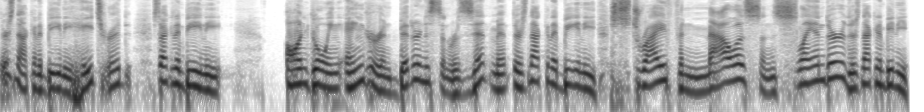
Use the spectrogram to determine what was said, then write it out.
there's not going to be any hatred. There's not going to be any ongoing anger and bitterness and resentment. There's not going to be any strife and malice and slander. There's not going to be any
